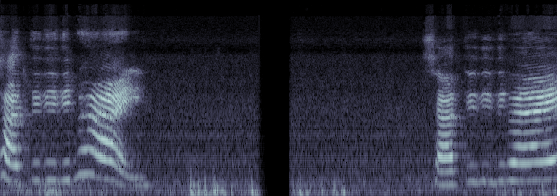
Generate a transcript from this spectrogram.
সাথী দিদি ভাই। সাথী দিদি ভাই।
